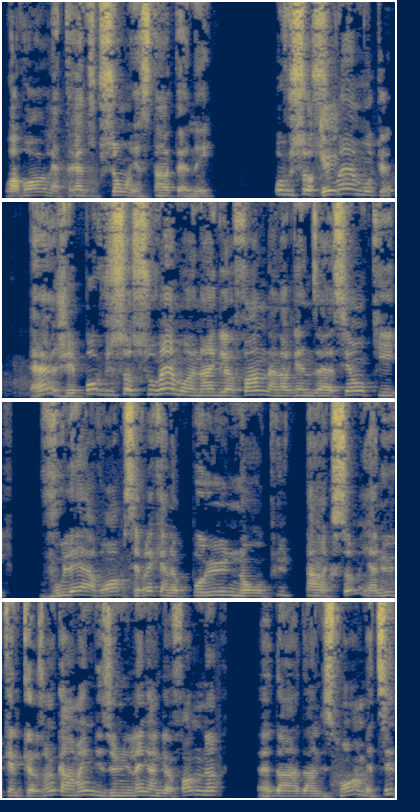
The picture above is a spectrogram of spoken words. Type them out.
pour avoir la traduction instantanée. Pas vu ça okay. souvent, moi, que. Hein? J'ai pas vu ça souvent, moi, un anglophone dans l'organisation qui voulait avoir. C'est vrai qu'il n'y en a pas eu non plus tant que ça, mais il y en a eu quelques-uns quand même, des unilingues anglophones là, euh, dans, l'histoire. Mais tu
